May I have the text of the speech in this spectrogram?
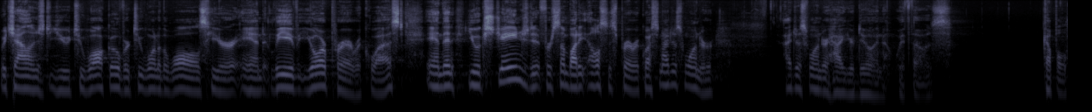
we challenged you to walk over to one of the walls here and leave your prayer request, and then you exchanged it for somebody else's prayer request. And I just wonder, I just wonder how you're doing with those. A couple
